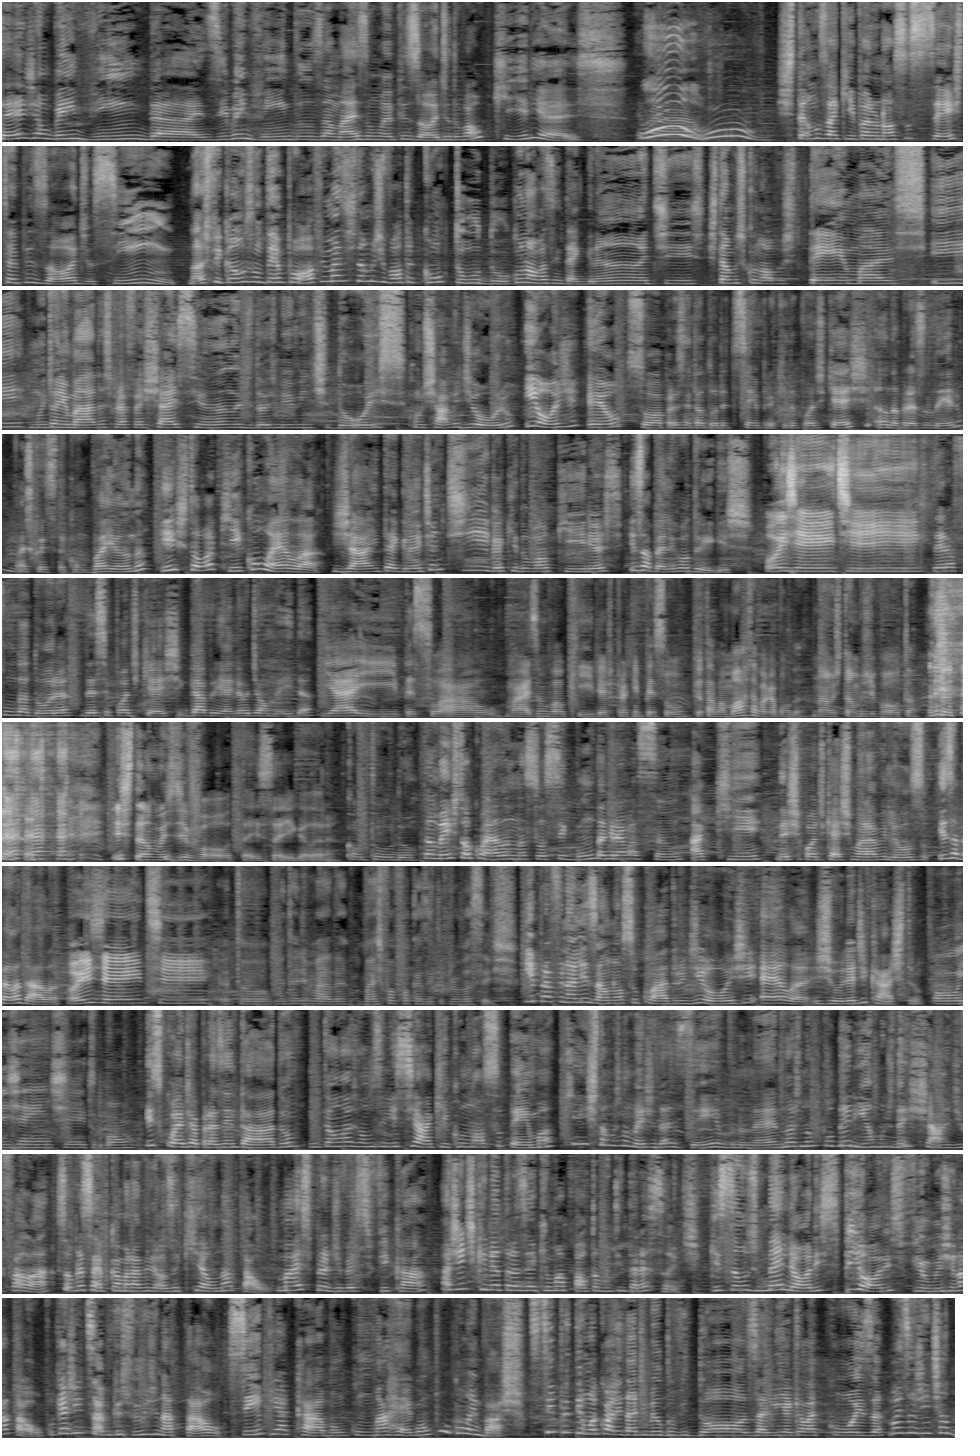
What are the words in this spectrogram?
Sejam bem-vindas e bem-vindos a mais um episódio do Valkyrias. Uh! uh! Estamos aqui para o nosso sexto episódio. Sim, nós ficamos um tempo off, mas estamos de volta com tudo, com novas integrantes, estamos com novos temas e muito animadas para fechar esse ano de 2022 com chave de ouro. E hoje eu sou a apresentadora de sempre aqui do podcast, Ana Brasileiro, mais conhecida como Baiana, e estou aqui com ela, já integrante antiga aqui do Valkyrias, Isabelle Rodrigues. Oi, gente! Ser a fundadora desse podcast, Gabriela de Almeida. E aí, pessoal? Mais um Valkyrias, pra quem pensou que eu tava morta, vagabunda. Não, estamos de volta. estamos de volta, é isso aí, galera. Com tudo. Também estou com ela na sua segunda gravação aqui neste podcast maravilhoso, Isabela Dalla. Oi, gente! Eu tô muito animada. Mais fofocas aqui pra vocês. E para finalizar o nosso quadro de hoje, ela, Júlia Júlia de Castro. Oi, gente, tudo bom? Squad apresentado. Então nós vamos iniciar aqui com o nosso tema, que estamos no mês de dezembro, né? Nós não poderíamos deixar de falar sobre essa época maravilhosa que é o Natal. Mas para diversificar, a gente queria trazer aqui uma pauta muito interessante, que são os melhores, piores filmes de Natal. Porque a gente sabe que os filmes de Natal sempre acabam com uma régua um pouco lá embaixo. Sempre tem uma qualidade meio duvidosa ali, aquela coisa, mas a gente adora.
